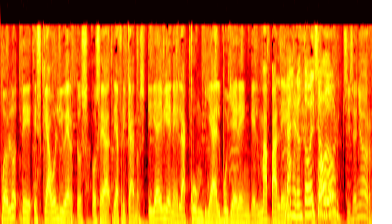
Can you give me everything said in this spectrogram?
pueblo de esclavos libertos, o sea, de africanos. Y de ahí viene la cumbia, el bullerengue, el mapalé. Trajeron todo el sabor. Sí, señor.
